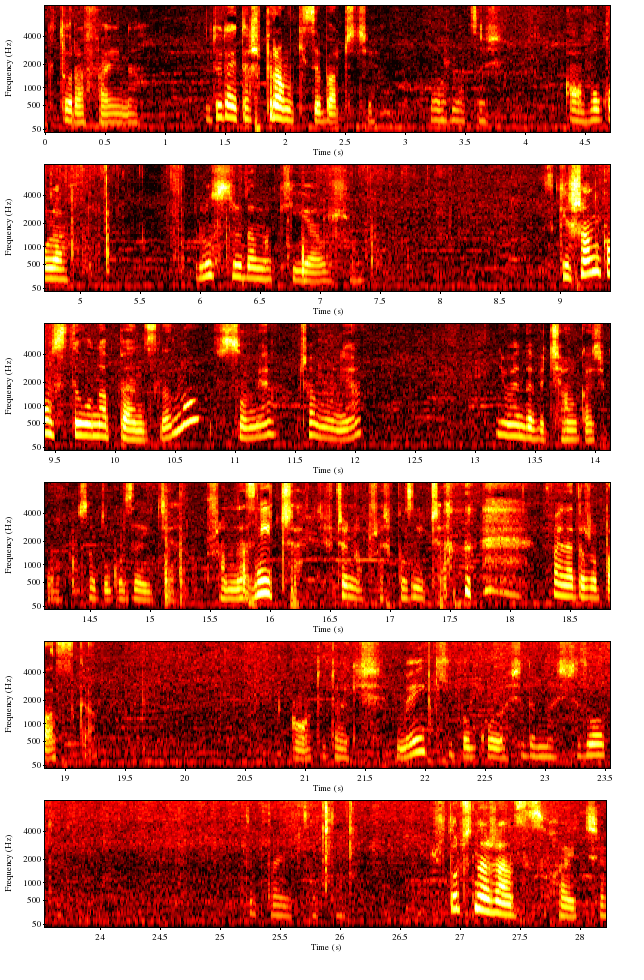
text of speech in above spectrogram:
Która fajna. I tutaj też promki, zobaczcie. Można coś. O, w ogóle lustro do makijażu. Z kieszonką z tyłu na pędzle. No, w sumie, czemu nie? Nie będę wyciągać, bo za długo zejdzie. Przyszłam na znicze. Dziewczyno, przejść po znicze. Fajna też opaska. O, tutaj jakieś myjki w ogóle, 17 zł. Tutaj co to? Sztuczne rzęsy, słuchajcie.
